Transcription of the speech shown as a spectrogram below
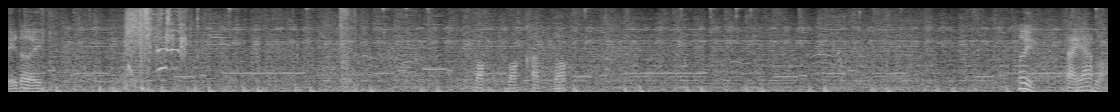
ยเลยบล็อกบล็อกครับบล็อก ฮ้ย ตายยากหรอ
